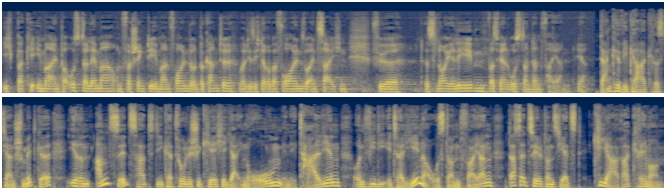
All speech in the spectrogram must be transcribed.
Ich backe immer ein paar Osterlämmer und verschenke die immer an Freunde und Bekannte, weil die sich darüber freuen. So ein Zeichen für das neue Leben, was wir an Ostern dann feiern. Ja. Danke, Vikar Christian Schmidtke. Ihren Amtssitz hat die katholische Kirche ja in Rom, in Italien. Und wie die Italiener Ostern feiern, das erzählt uns jetzt Chiara Cremon.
